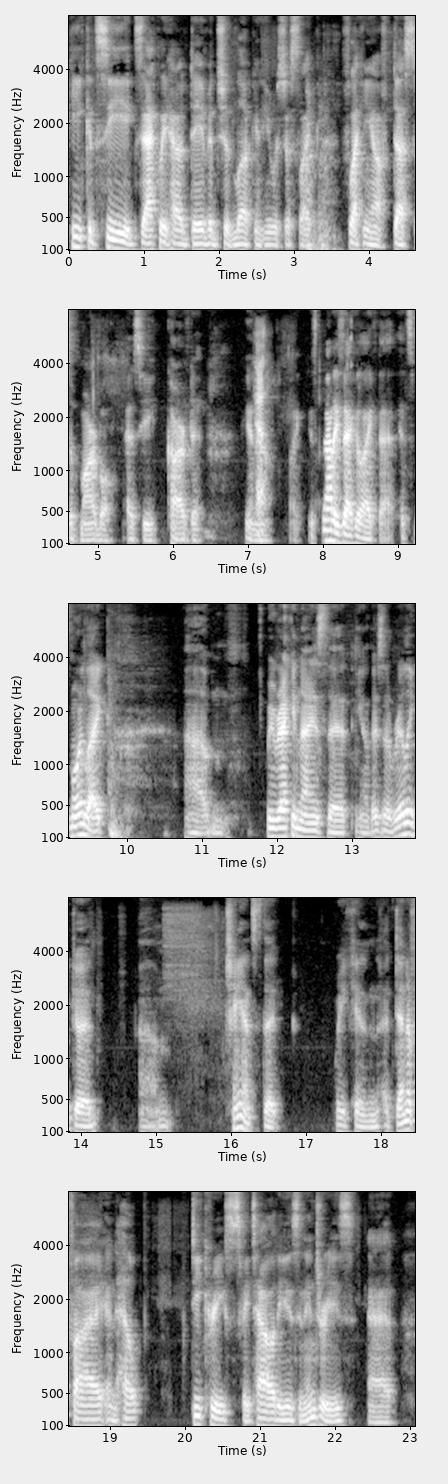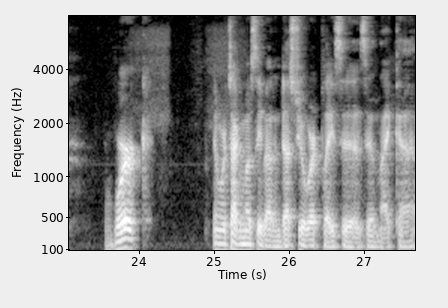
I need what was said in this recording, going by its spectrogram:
he could see exactly how David should look and he was just like flecking off dusts of marble as he carved it. You know. Yeah. Like it's not exactly like that. It's more like um we recognize that, you know, there's a really good um chance that we can identify and help decrease fatalities and injuries at work and we're talking mostly about industrial workplaces and like uh,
